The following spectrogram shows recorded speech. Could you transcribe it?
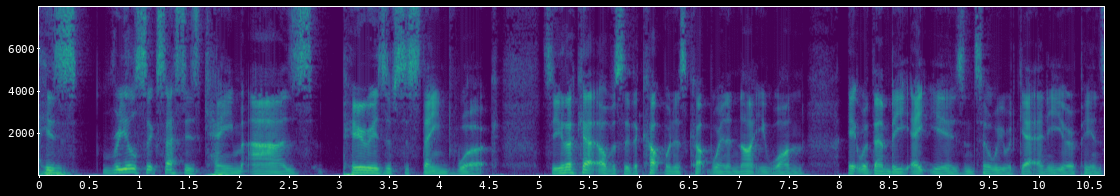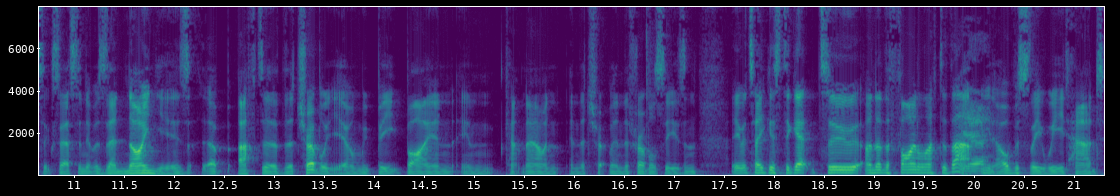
his real successes came as periods of sustained work. So you look at obviously the Cup Winners' Cup win in '91 it would then be eight years until we would get any European success, and it was then nine years after the treble year, and we beat Bayern in Camp Nou in, in the tre- in the treble season. It would take us to get to another final after that. Yeah. You know, obviously we'd had.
